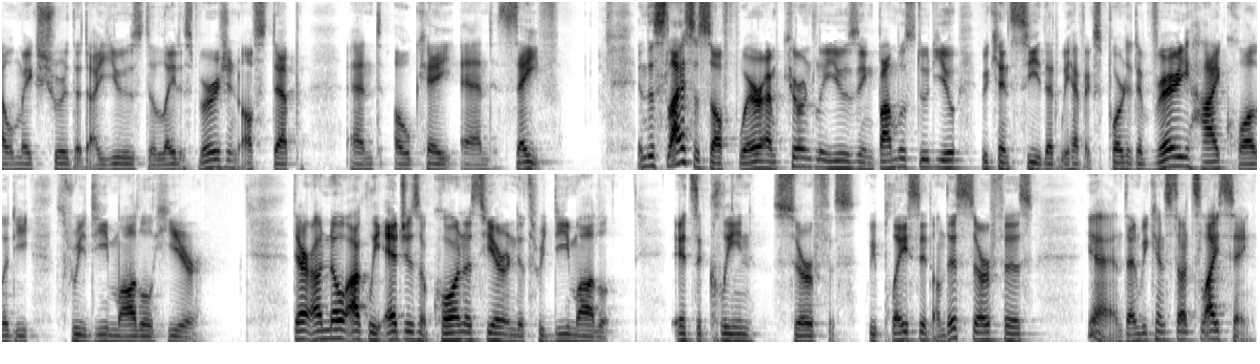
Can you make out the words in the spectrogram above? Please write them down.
I will make sure that I use the latest version of Step and OK and Save. In the slicer software, I'm currently using Bambu Studio. We can see that we have exported a very high quality 3D model here. There are no ugly edges or corners here in the 3D model. It's a clean surface. We place it on this surface, yeah, and then we can start slicing.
